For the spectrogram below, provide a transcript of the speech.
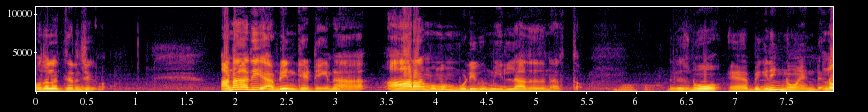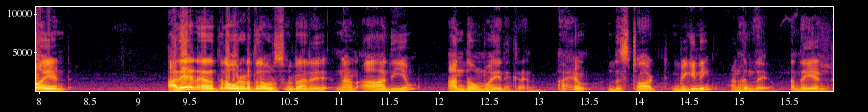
முதல்ல தெரிஞ்சுக்கணும். அனாதி அப்படின்னு கேட்டிங்கன்னா ஆரம்பமும் முடிவும் இல்லாததுன்னு அர்த்தம். There is no beginning no end no end அதே நேரத்தில் ஒரு இடத்துல அவர் சொல்றாரு நான் ஆதியும் அந்தமுமாய் இருக்கிறேன் I am the start beginning அந்த அந்த எண்ட்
